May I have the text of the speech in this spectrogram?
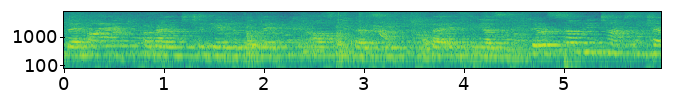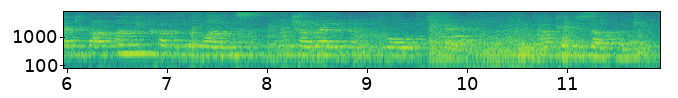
then I am around to the end of the event. You can ask me personally about anything else. There are so many types of charity, but I've only covered the ones which are relevant for today. Okay, Jazakallah.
